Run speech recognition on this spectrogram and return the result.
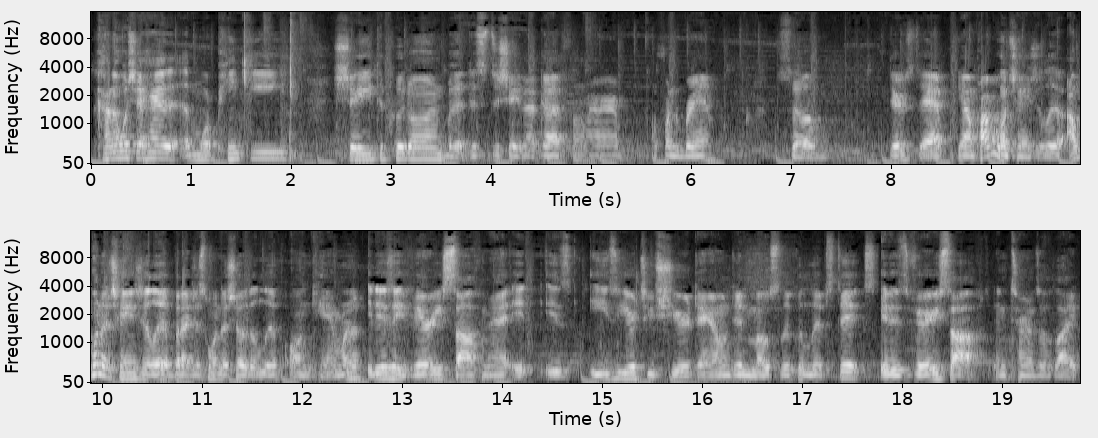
kind of wish I had a more pinky shade to put on, but this is the shade I got from her, from the brand. So there's that. Yeah, I'm probably gonna change the lip. I'm gonna change the lip, but I just want to show the lip on camera. It is a very soft matte. It is easier to shear down than most liquid lipsticks. It is very soft in terms of like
